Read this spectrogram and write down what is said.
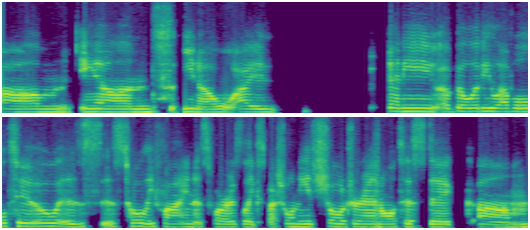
Um and you know, I any ability level too is is totally fine as far as like special needs children autistic um,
